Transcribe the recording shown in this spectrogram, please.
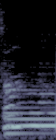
So long.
